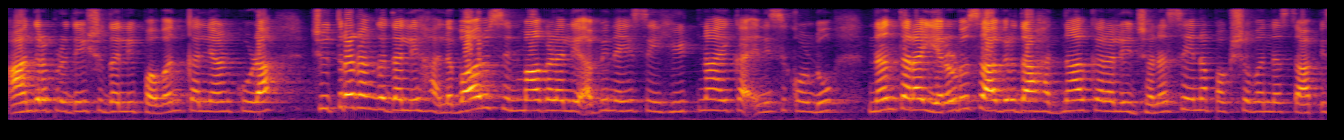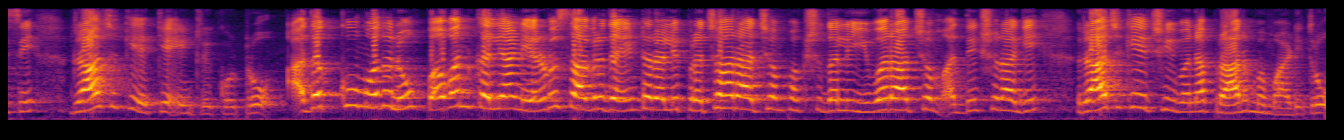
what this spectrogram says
ಆಂಧ್ರ ಪ್ರದೇಶದಲ್ಲಿ ಪವನ್ ಕಲ್ಯಾಣ್ ಕೂಡ ಚಿತ್ರರಂಗದಲ್ಲಿ ಹಲವಾರು ಸಿನಿಮಾಗಳಲ್ಲಿ ಅಭಿನಯಿಸಿ ಹಿಟ್ ನಾಯಕ ಎನಿಸಿಕೊಂಡು ನಂತರ ಎರಡು ಸಾವಿರದ ಹದಿನಾಲ್ಕರಲ್ಲಿ ಜನಸೇನಾ ಪಕ್ಷವನ್ನು ಸ್ಥಾಪಿಸಿ ರಾಜಕೀಯಕ್ಕೆ ಎಂಟ್ರಿ ಕೊಟ್ಟರು ಅದಕ್ಕೂ ಮೊದಲು ಪವನ್ ಕಲ್ಯಾಣ್ ಎರಡು ಸಾವಿರದ ಎಂಟರಲ್ಲಿ ಪ್ರಜಾರಾಜ್ಯಂ ಪಕ್ಷದಲ್ಲಿ ಯುವರಾಜ್ಯಂ ಅಧ್ಯಕ್ಷರಾಗಿ ರಾಜಕೀಯ ಜೀವನ ಪ್ರಾರಂಭ ಮಾಡಿದ್ರು.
